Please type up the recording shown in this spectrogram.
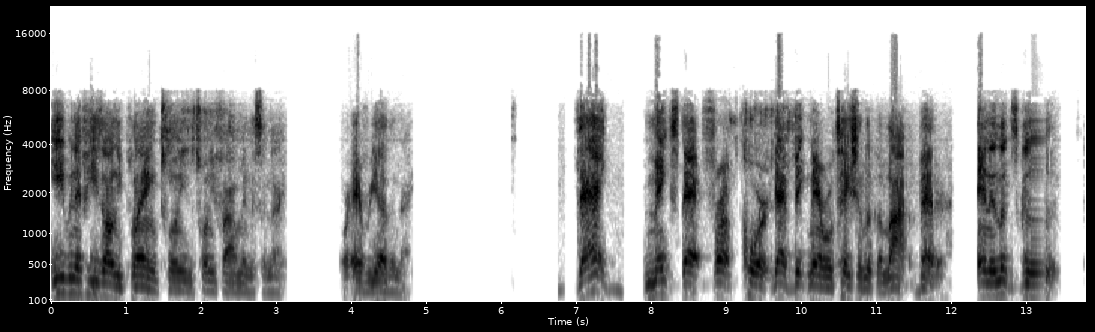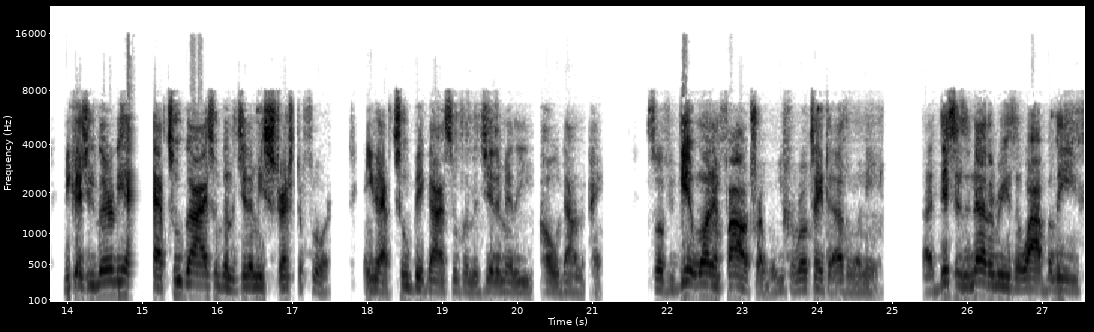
even if he's only playing 20 to 25 minutes a night or every other night, that makes that front court, that big man rotation look a lot better. And it looks good because you literally have two guys who can legitimately stretch the floor, and you have two big guys who can legitimately hold down the paint. So if you get one in foul trouble, you can rotate the other one in. Uh, this is another reason why I believe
